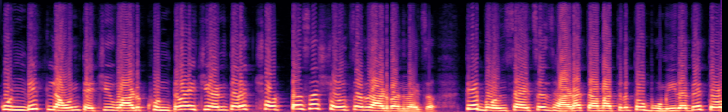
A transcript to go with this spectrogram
कुंडीत लावून त्याची वाढ खुंटवायची आणि त्याला छोटस शोचं झाड बनवायचं. ते बोनसायचं झाड आता मात्र तो भूमीला देतो.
